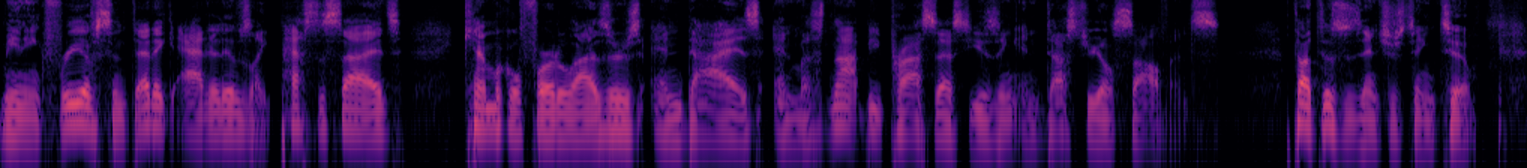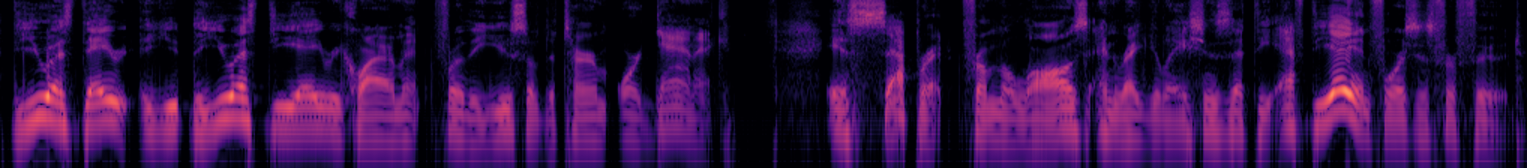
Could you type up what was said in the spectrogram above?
meaning free of synthetic additives like pesticides, chemical fertilizers, and dyes, and must not be processed using industrial solvents. Thought this was interesting too. The USDA, the USDA requirement for the use of the term organic is separate from the laws and regulations that the FDA enforces for food.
